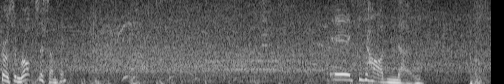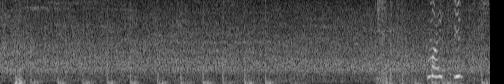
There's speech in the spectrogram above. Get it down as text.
throw some rocks or something. It is a hard no. Mike, it's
